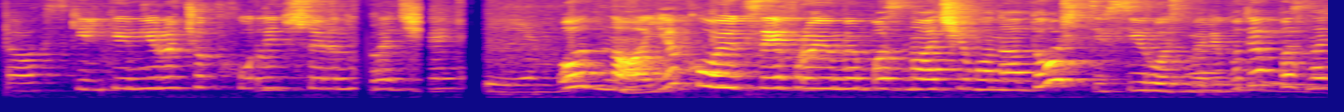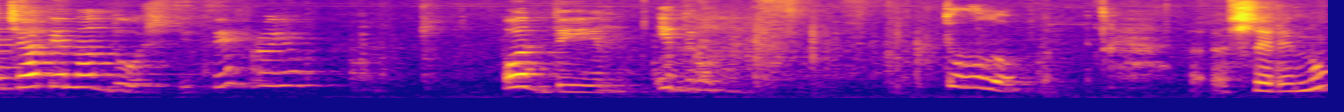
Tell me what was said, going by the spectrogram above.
Так, скільки мірочок входить в ширину плечей? Одна. Якою цифрою ми позначимо на дошці? Всі розміри будемо позначати на дошці. Цифрою один. І другу. Тулуб. Ширину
